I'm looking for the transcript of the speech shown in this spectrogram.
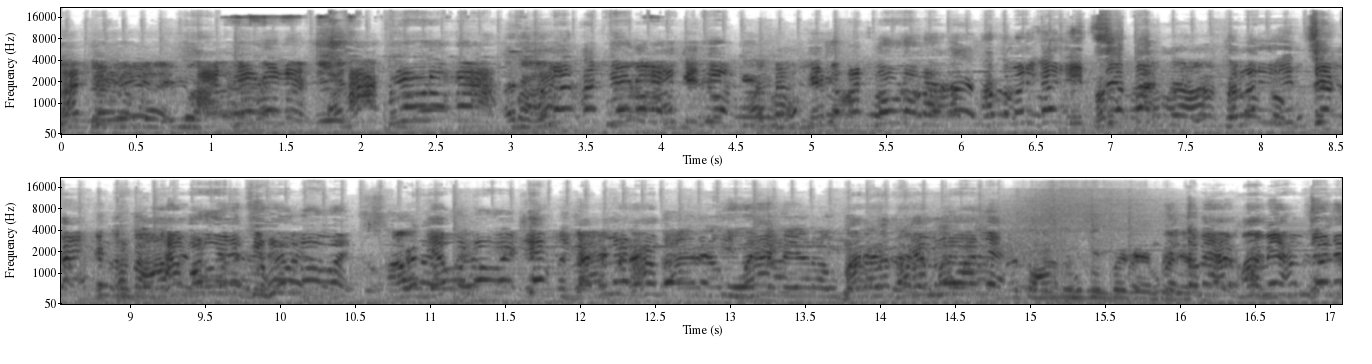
હાથ જોડો હાથ જોડો હાથ મૂકી દો. મૂકી દો, હાથ જોડો તમારી કઈ રીત છે કઈ તમારી રીત છે કઈ સાંભળવું નથી, હું ન હોય. એવું ન હોય એટલે તમારે સાંભળવું નથી. એમ ન હાલે. તમે અમે સમજો ને.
